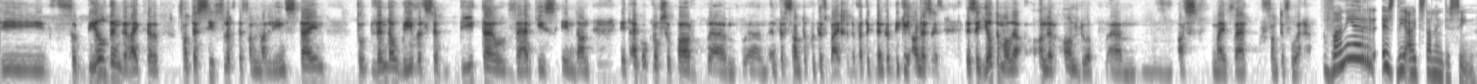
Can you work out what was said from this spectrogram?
die verbeeldingryke fantasievlugte van Marlene Steyn tot Linda Weaver se detail werkies en dan het ek ook nog so 'n paar ehm um, um, interessante goeders bygedoen wat ek dink 'n bietjie anders is. Dis 'n heeltemal 'n ander aanloop ehm um, as my werk van tevore. Wanneer is die uitstalling te sien?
